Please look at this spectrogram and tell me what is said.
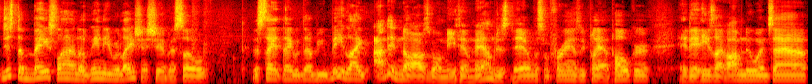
just the baseline of any relationship. And so the same thing with WB. Like I didn't know I was gonna meet him Now I'm just there with some friends. We playing poker, and then he's like, oh, "I'm new in town.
